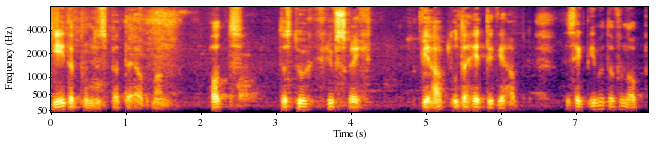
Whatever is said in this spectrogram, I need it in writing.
Jeder Bundesparteiobmann hat das Durchgriffsrecht gehabt oder hätte gehabt. Das hängt immer davon ab,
